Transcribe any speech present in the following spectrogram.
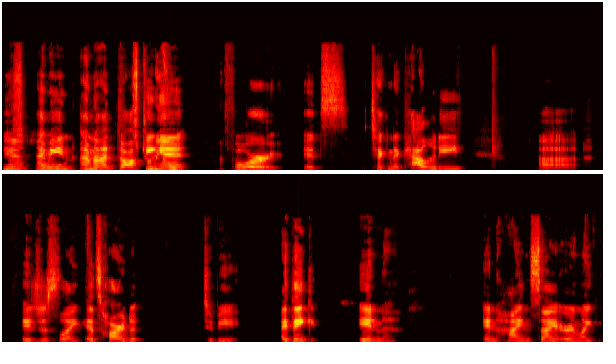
Yeah, That's- I mean, I'm not docking it for its technicality. Uh, it's just like it's hard to be. I think in in hindsight or in like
